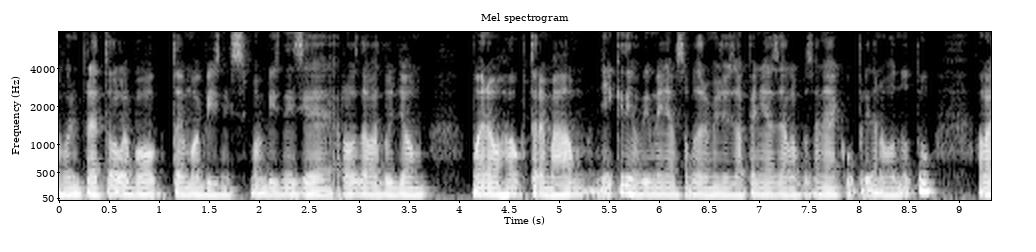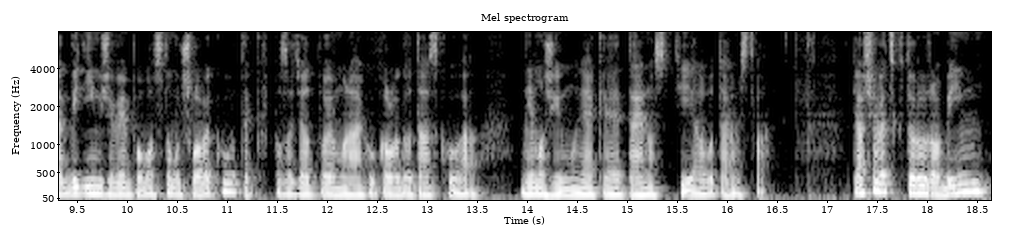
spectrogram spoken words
Hovorím preto, lebo to je môj biznis. Môj biznis je rozdávať ľuďom moje know-how, ktoré mám. Niekedy ho vymeniam samozrejme, že za peniaze alebo za nejakú pridanú hodnotu, ale ak vidím, že viem pomôcť tomu človeku, tak v podstate odpoviem mu na akúkoľvek otázku a nemôžem mu nejaké tajnosti alebo tajomstva. Ďalšia vec, ktorú robím,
